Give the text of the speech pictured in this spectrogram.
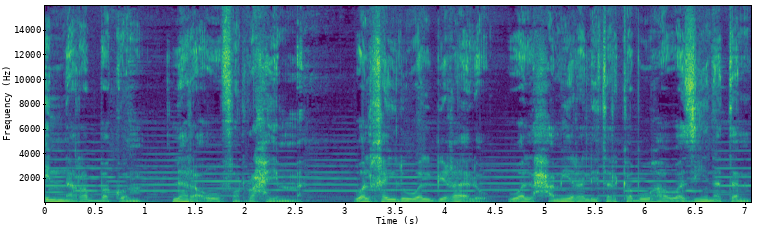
إن ربكم لرؤوف رحيم. والخيل والبغال والحمير لتركبوها وزينة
